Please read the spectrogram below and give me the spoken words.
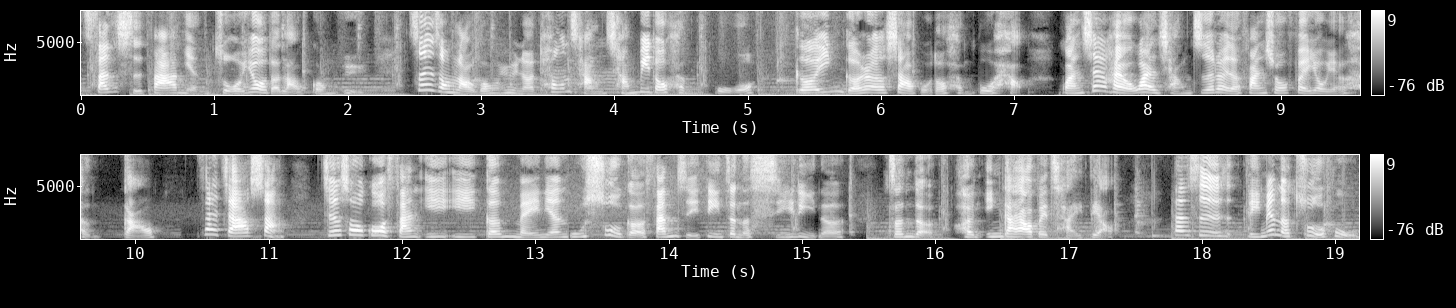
三十八年左右的老公寓，这种老公寓呢，通常墙壁都很薄，隔音隔热效果都很不好，管线还有外墙之类的翻修费用也很高，再加上。接受过三一一跟每年无数个三级地震的洗礼呢，真的很应该要被拆掉。但是里面的住户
